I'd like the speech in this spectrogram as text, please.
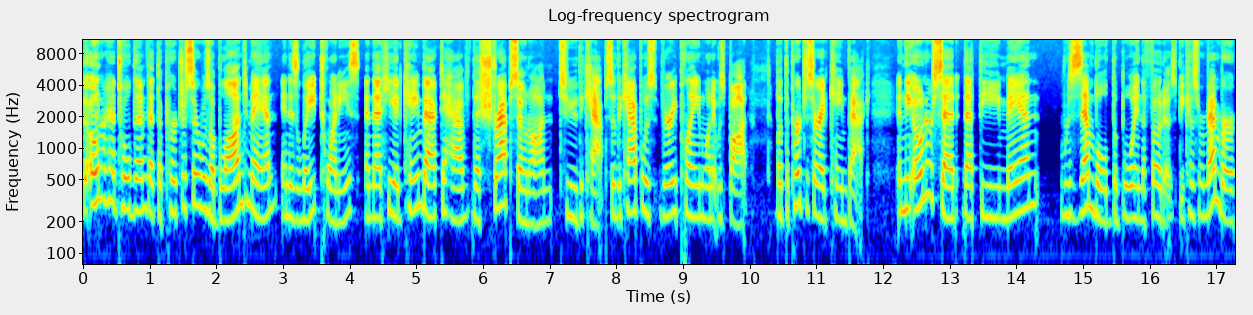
The owner had told them that the purchaser was a blond man in his late 20s and that he had came back to have the strap sewn on to the cap. So the cap was very plain when it was bought, but the purchaser had came back. And the owner said that the man resembled the boy in the photos because remember,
